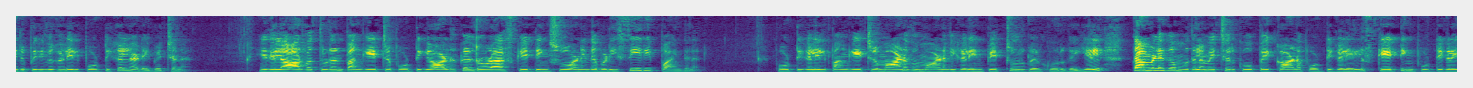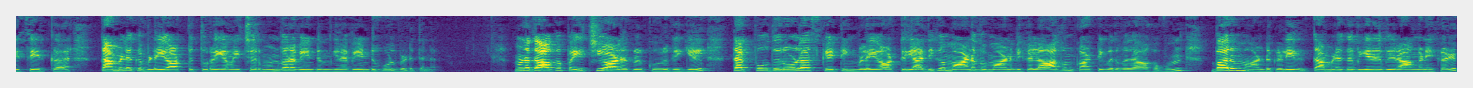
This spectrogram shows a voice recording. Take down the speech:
இரு பிரிவுகளில் போட்டிகள் நடைபெற்றன. இதில் ஆர்வத்துடன் பங்கேற்ற போட்டியாளர்கள் ரோலர் ஸ்கேட்டிங் ஷூ அணிந்தபடி சீறி பாய்ந்தனர். போட்டிகளில் பங்கேற்ற மாணவ மாணவிகளின் பெற்றோர்கள் கூறுகையில் தமிழக முதலமைச்சர் கோப்பைக்கான போட்டிகளில் ஸ்கேட்டிங் போட்டிகளை சேர்க்க தமிழக விளையாட்டுத்துறை அமைச்சர் முன்வர வேண்டும் என வேண்டுகோள் விடுத்தனர். முன்னதாக பயிற்சியாளர்கள் கூறுகையில் தற்போது ரோலர் ஸ்கேட்டிங் விளையாட்டில் அதிக மாணவ மாணவிகள் ஆர்வம் காட்டி வருவதாகவும் வரும் ஆண்டுகளில் தமிழக வீர வீராங்கனைகள்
